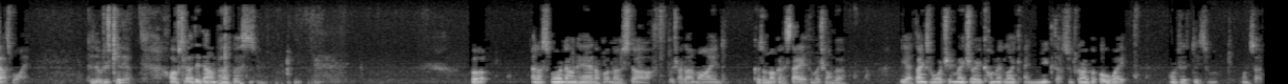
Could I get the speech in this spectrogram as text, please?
That's why. Because it will just kill you. Obviously I did that on purpose. But and I spawn down here and I've got no staff, which I don't mind, because I'm not going to stay here for much longer. But yeah, thanks for watching, make sure you comment, like, and nuke that subscriber. Oh wait, I want to do some, one sec.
